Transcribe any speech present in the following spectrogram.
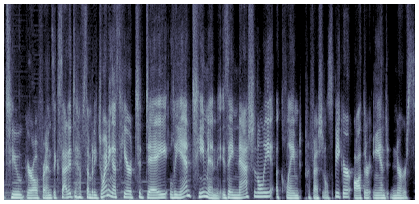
to Girlfriends. Excited to have somebody joining us here today. LeAnn Thieman is a nationally acclaimed professional speaker, author, and nurse.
